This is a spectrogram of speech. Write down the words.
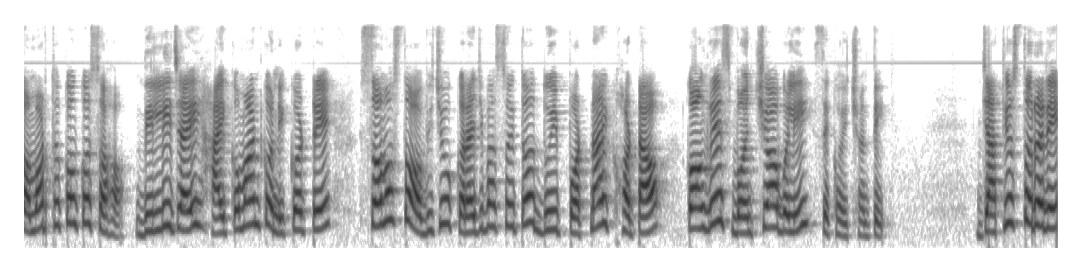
ସମର୍ଥକଙ୍କ ସହ ଦିଲ୍ଲୀ ଯାଇ ହାଇକମାଣ୍ଡଙ୍କ ନିକଟରେ ସମସ୍ତ ଅଭିଯୋଗ କରାଯିବା ସହିତ ଦୁଇ ପଟ୍ଟନାୟକ ହଟାଅ କଂଗ୍ରେସ ବଞ୍ଚାଅ ବୋଲି ସେ କହିଛନ୍ତି। ଜାତୀୟ ସ୍ତରରେ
